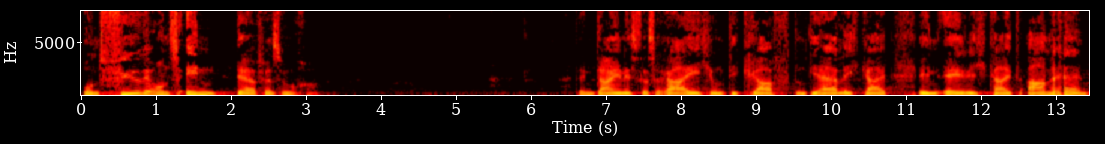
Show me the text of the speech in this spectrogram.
Und führe uns in der Versuchung. Denn dein ist das Reich und die Kraft und die Herrlichkeit in Ewigkeit. Amen.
